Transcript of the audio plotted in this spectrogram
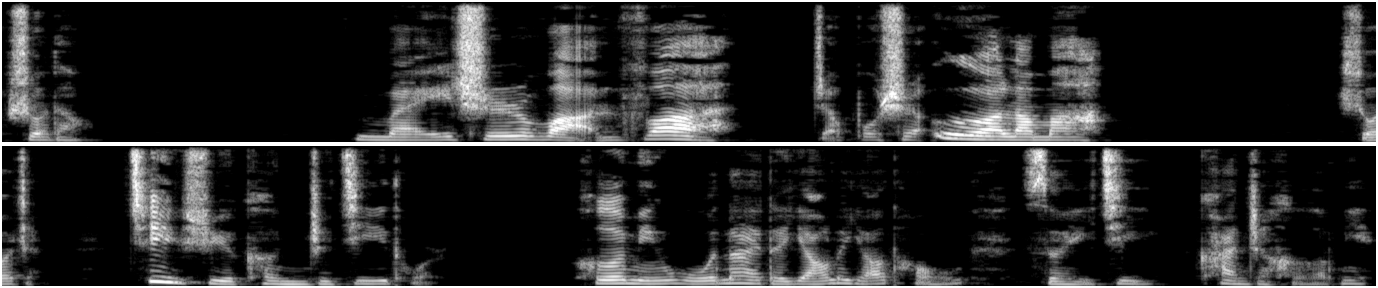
说道：“没吃晚饭，这不是饿了吗？”说着，继续啃着鸡腿。何明无奈地摇了摇头，随即看着河面，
